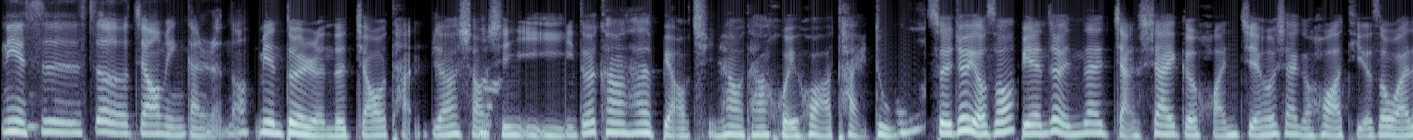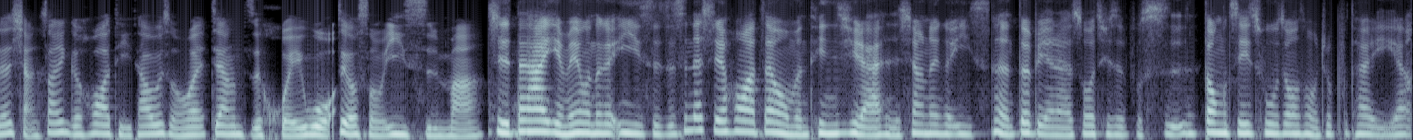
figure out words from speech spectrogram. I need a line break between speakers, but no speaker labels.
你也是社交敏感人哦。
面对人的交谈比较小心翼翼，你都会看到他的表情，还有他回话态度，所以就有时候别人就已经在讲下一个环节或下一个话题的时候，我还在想上一个话题他为什么会这样子回我，这有什么意思吗？
其实大家也没有那个意思，只是那些话在我们听起来很像那个意思，可能对别人来说其实不是，动机初衷什么就不太一样。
